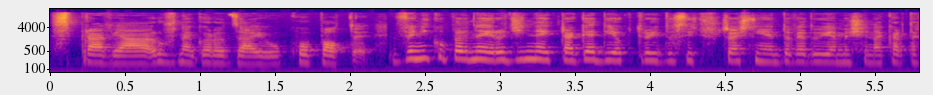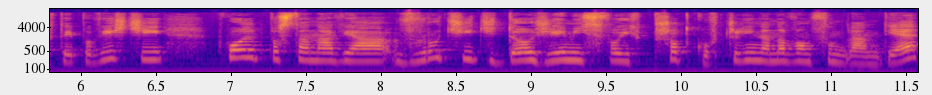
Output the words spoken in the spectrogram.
sprawia różnego rodzaju kłopoty. W wyniku pewnej rodzinnej tragedii, o której dosyć wcześnie dowiadujemy się na kartach tej powieści, Paul postanawia wrócić do ziemi swoich przodków, czyli na Nową Fundlandię.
